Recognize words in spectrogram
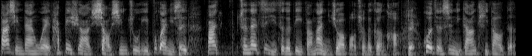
发行单位他必须要小心注意，不管你是发。存在自己这个地方，那你就要保存的更好。对，或者是你刚刚提到的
